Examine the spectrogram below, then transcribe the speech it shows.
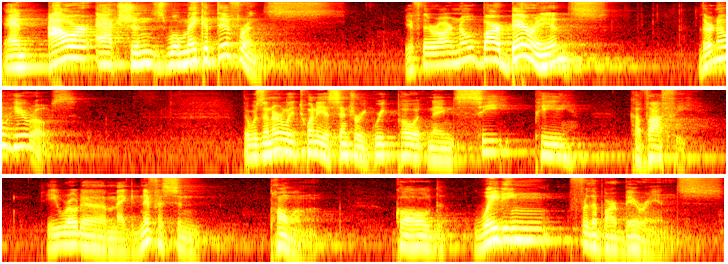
and our actions will make a difference. If there are no barbarians, there are no heroes. There was an early 20th century Greek poet named C.P. Cavafy. He wrote a magnificent poem called Waiting for the Barbarians.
